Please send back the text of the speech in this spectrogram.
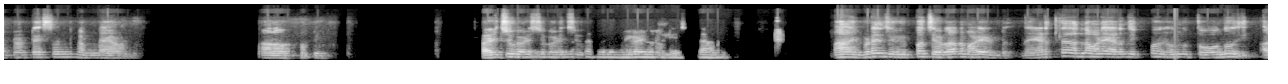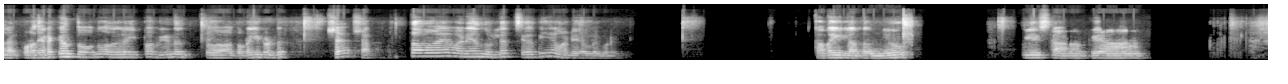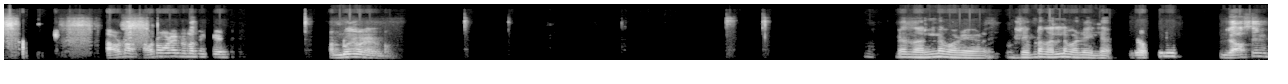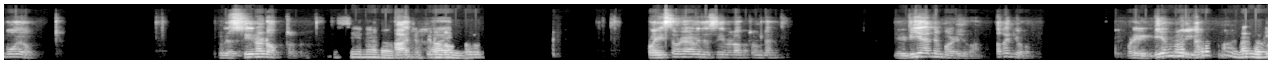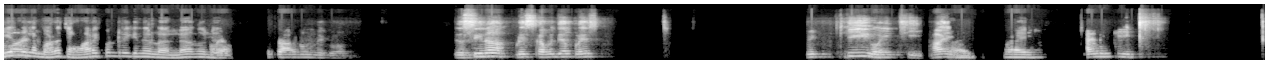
Advertisement കണ്ടതാണ് ആണോ? കഴിച്ചു കഴിച്ചു കഴിച്ചു. ആ ഇവിടെ ഇപ്പൊ ചെറുതായിട്ട് മഴയുണ്ട്. നേരത്തെ നല്ല മഴയാണെന്ന് ഇപ്പൊ ഒന്ന് തോന്നു അല്ല കുറച്ച് ഇടയ്ക്കൊന്ന് തോന്നു അത് ഇപ്പൊ വീണ് തുടങ്ങിയിട്ടുണ്ട്. പക്ഷെ ശക്തമായ മഴയൊന്നുമില്ല ചെറിയ മഴയുള്ളൂ ഇവിടെ. കഥയില്ലാത്ത ന്യൂ റിലീസ്ഡ് ആണ് ഓക്കെ ആ. അവിടെ അവിടെ മഴയുണ്ടോ നിൽക്കേ കണ്ണൂര് മഴയുണ്ടോ? ഇവിടെ നല്ല മഴയാണ്. പക്ഷെ ഇവിടെ നല്ല മഴയില്ല. ജസീൻ പോയോ? Jaseena doctor. Jaseena hi doctor. Jaseena hi. Doctor. Place എവിടെയാണ് ജസീന ഡോക്ടറിന്റെ? ഇടിയാന്റെ മഴയോ? അത്രയ്ക്കോ? ഇവിടെ ഇടിയൊന്നും ഇല്ല മഴ ഇടിയൊന്നുമില്ല. ചെറുതായിട്ട്. മഴ ചാറിക്കൊണ്ടിരിക്കുന്നേ ഉള്ളൂ. അല്ലാതൊന്നുമില്ല. Jaseena please comment your place Mickey വൈറ്റി hi hi hi hi Mickey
